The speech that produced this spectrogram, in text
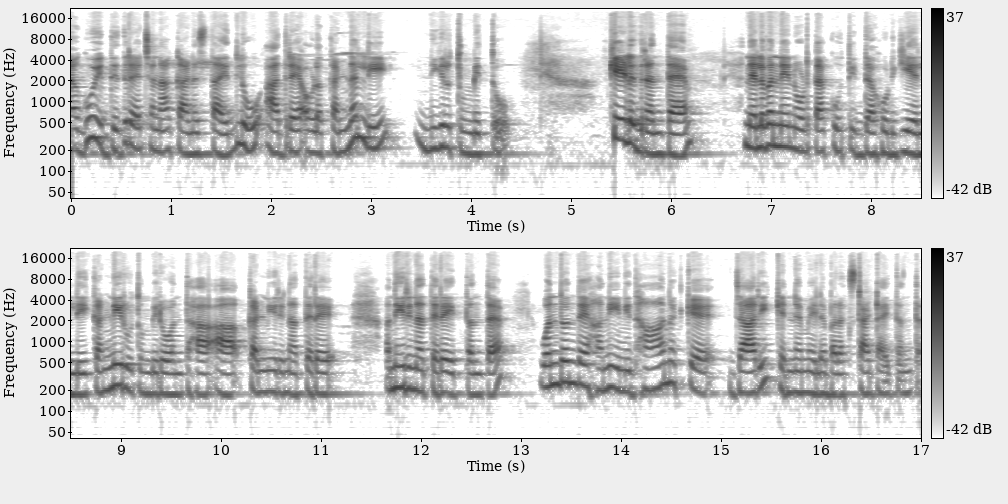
ನಗು ಇದ್ದಿದ್ರೆ ಚೆನ್ನಾಗಿ ಕಾಣಿಸ್ತಾ ಇದ್ಲು, ಆದರೆ ಅವಳ ಕಣ್ಣಲ್ಲಿ ನೀರು ತುಂಬಿತ್ತು. ಕೇಳಿದ್ರಂತೆ, ನೆಲವನ್ನೇ ನೋಡ್ತಾ ಕೂತಿದ್ದ ಹುಡುಗಿಯಲ್ಲಿ ಕಣ್ಣೀರು ತುಂಬಿರುವಂತಹ ಆ ಕಣ್ಣೀರಿನ ತೆರೆ, ನೀರಿನ ತೆರೆ ಇತ್ತಂತೆ. ಒಂದೊಂದೇ ಹನಿ ನಿಧಾನಕ್ಕೆ ಜಾರಿ ಕೆನ್ನೆ ಮೇಲೆ ಬರೋಕ್ಕೆ ಸ್ಟಾರ್ಟ್ ಆಯ್ತಂತೆ.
